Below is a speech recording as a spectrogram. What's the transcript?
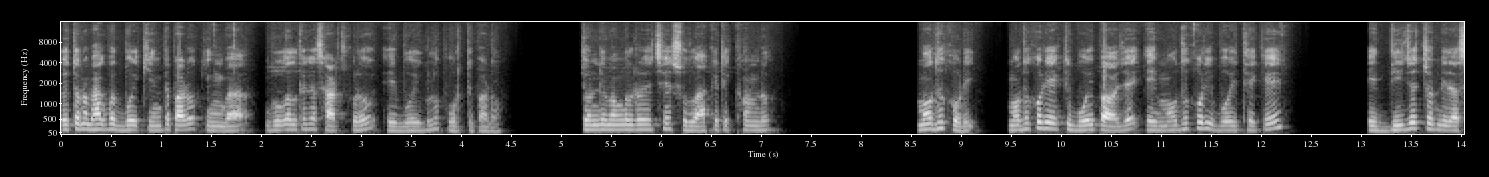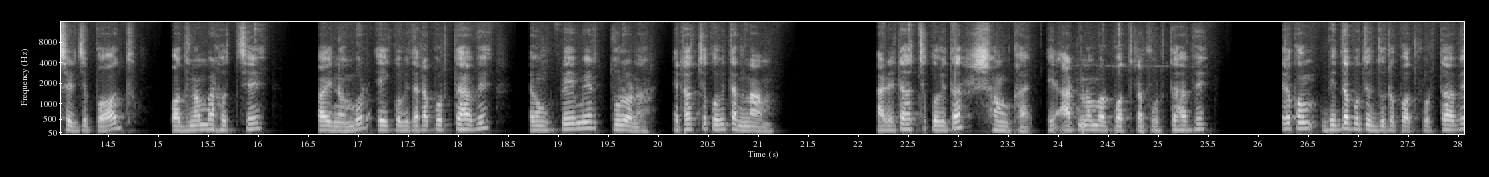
চৈতন্য ভাগবত বই কিনতে পারো কিংবা গুগল থেকে সার্চ করেও এই বইগুলো পড়তে পারো। চণ্ডীমঙ্গল রয়েছে, শুধু আকেটিক খণ্ড। মধুকরী। মধুকরী একটি বই পাওয়া যায়। এই মধুকরী বই থেকে এই দ্বিজ চণ্ডীদাসের যে পদ পদ নাম্বার হচ্ছে ছয় নম্বর। এই কবিতাটা পড়তে হবে এবং প্রেমের তুলনা, এটা হচ্ছে কবিতার নাম। আর এটা হচ্ছে কবিতার সংখ্যা। এই আট নম্বর পদটা পড়তে হবে। এরকম বিদ্যাপতির দুটো পদ পড়তে হবে,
